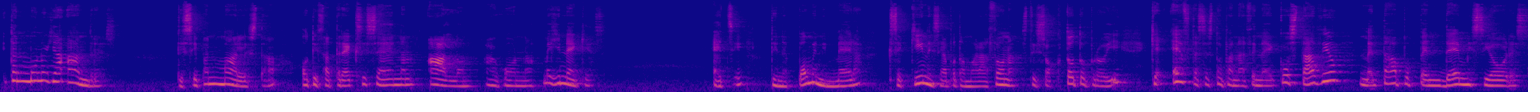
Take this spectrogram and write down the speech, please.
ήταν μόνο για άντρες. Της είπαν μάλιστα ότι θα τρέξει σε έναν άλλον αγώνα με γυναίκες. Έτσι, την επόμενη μέρα ξεκίνησε από τα μαραθώνα στις 8 το πρωί και έφτασε στο Παναθηναϊκό στάδιο μετά από 5,5 ώρες,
